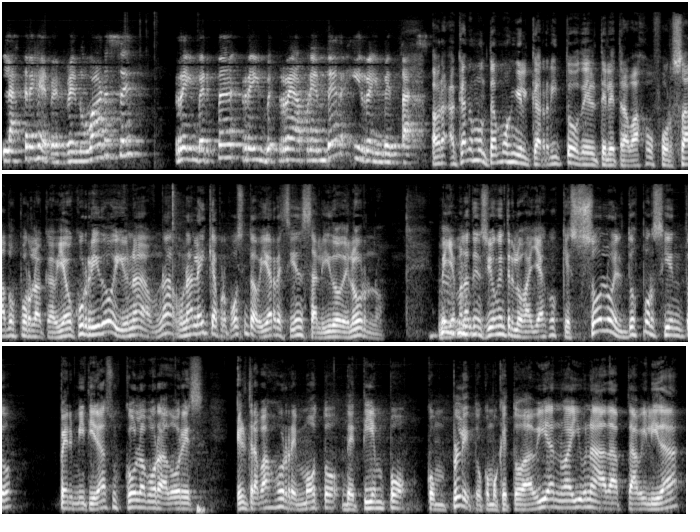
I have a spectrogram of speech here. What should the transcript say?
Las tres R, renovarse, reaprender y reinventar. Ahora, acá nos montamos en el carrito del teletrabajo forzados por lo que había ocurrido y una, una, ley que a propósito había recién salido del horno. Me llama la atención entre los hallazgos que solo el 2% permitirá a sus colaboradores el trabajo remoto de tiempo completo, como que todavía no hay una adaptabilidad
